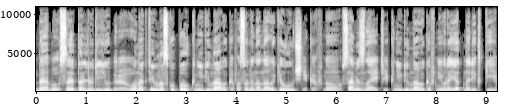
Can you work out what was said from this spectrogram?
«Да, босс, это люди Юбера. Он активно скупал книги навыков, особенно навыки лучников. Но, сами знаете, книги навыков невероятно редки.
